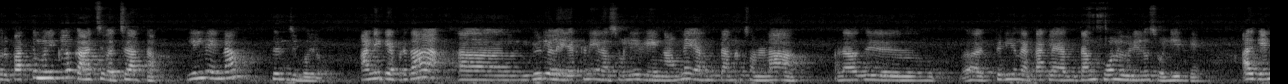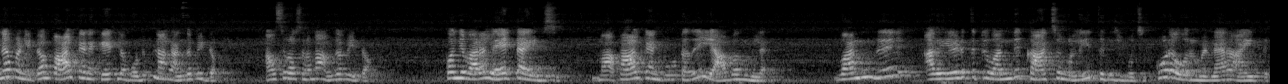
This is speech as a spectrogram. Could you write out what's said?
ஒரு பத்து மணிக்குள்ள காய்ச்சி வச்சாதான். இல்லைன்னா தெரிஞ்சு போயிடும் அன்னைக்கு அப்படிதான் வீடியோல ஏற்கனவே நான் சொல்லியிருக்கேன். எங்க அண்ணன் இறந்துட்டாங்கன்னு சொன்னா அதாவது திடீர்னு அட்டாக்ல இறந்துட்டாங்க போன வீடியோல சொல்லியிருக்கேன். அதுக்கு என்ன பண்ணிட்டோம்? பால் கேனை கேட்ல போட்டுட்டு நாங்க அங்க போயிட்டோம். அவசர அவசரமா அங்க போயிட்டோம். கொஞ்சம் வர லேட் ஆயிடுச்சு. பால் கேன் போட்டது ஞாபகம் இல்லை. வந்து அதை எடுத்துட்டு வந்து காய்ச்சங்கொல்லையும் தெரிஞ்சு போச்சு. கூட ஒரு மணி நேரம் ஆயிட்டு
